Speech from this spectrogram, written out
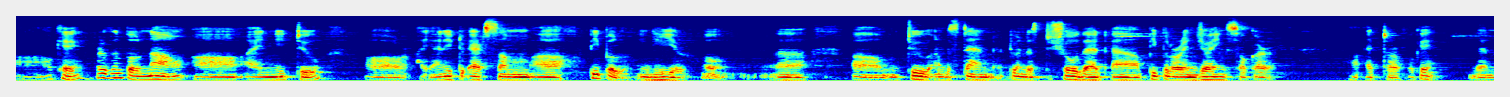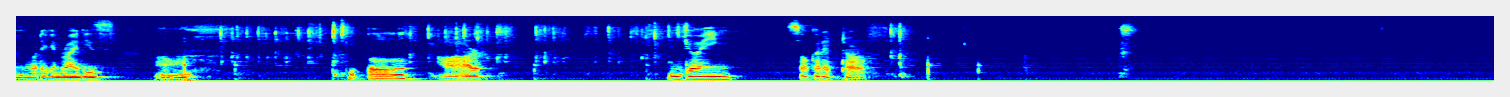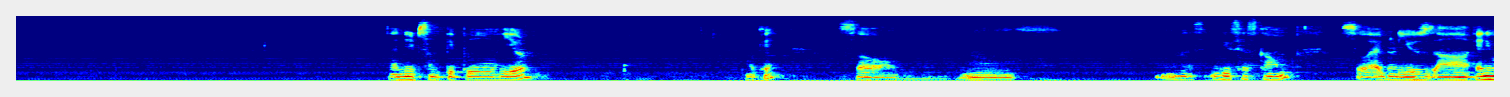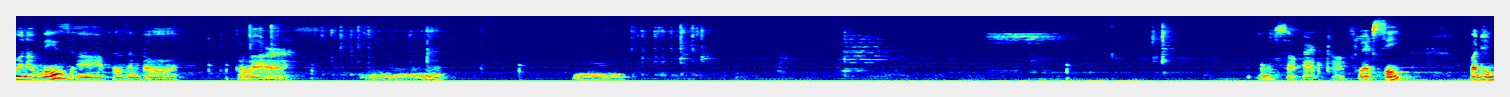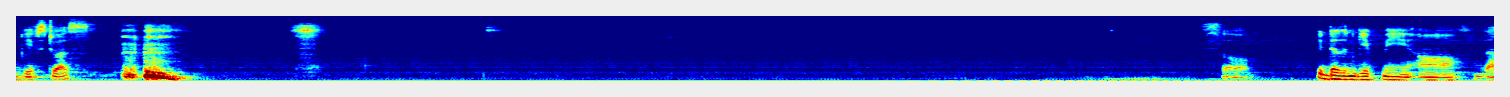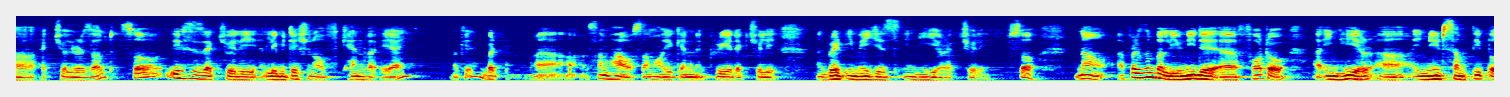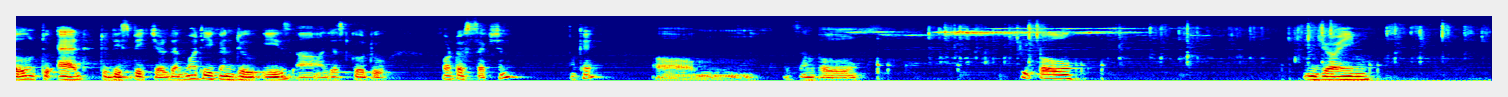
uh, okay for example now uh, I need to or I, I, need to add some uh, people in here. Oh, uh, um, to understand to, understand, to show that uh, people are enjoying soccer at turf okay? Then what I can write is people are enjoying soccer at turf I need some people here. Okay so um, this has come. So going to use uh, any one of these. Uh, for example people are um, soccer turf let's see what it gives to us. So it doesn't give me uh, the actual result. So this is actually a limitation of Canva AI okay? But uh, somehow somehow you can create actually great images in here actually. So now uh, for example you need a, photo uh, in here uh, you need some people to add to this picture. Then what you can do is uh, just go to photo section okay? Um, example people enjoying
